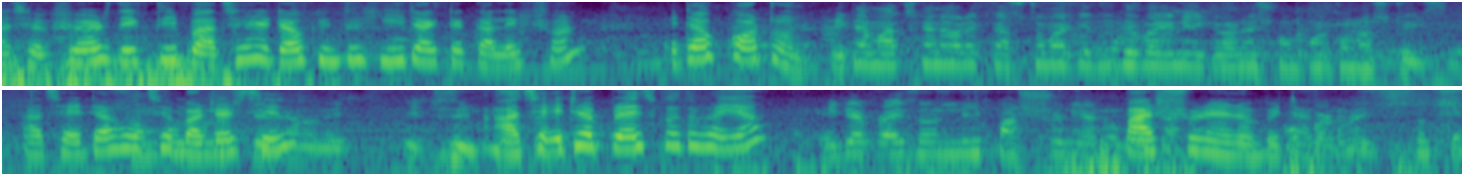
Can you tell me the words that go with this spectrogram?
আচ্ছা ভিউয়ার্স দেখতেই পাচ্ছেন এটাও কিন্তু হিট একটা কালেকশন এটাও কটন এটা মাঝখানে অনেক কাস্টমারকে দিতে পারিনি এই কারণে সম্পর্ক নষ্ট হয়েছে। আচ্ছা এটা হচ্ছে বাটার সিল্ক। আচ্ছা এটার প্রাইস কত ভাইয়া? এটার প্রাইস অনলি পাঁচশো নিরানব্বই পাঁচশো নিরানব্বই টাকা। ওকে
